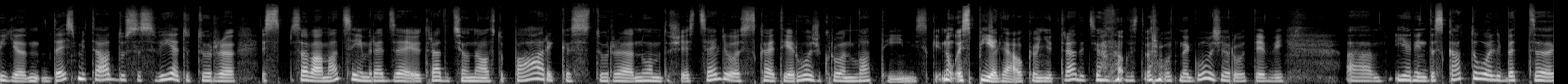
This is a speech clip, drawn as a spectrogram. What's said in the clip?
pija desmit atdusas vietu, tur eh, es savām acīm redzēju tradicionālistu pāri, kas tur eh, nometušies ceļos, skaitīja rožu kroni latīniski. Nu, es pieļauju, ka viņi ir tradicionālisti, varbūt ne gluži, varbūt tie bija uh, ierindas katoļi, bet uh,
